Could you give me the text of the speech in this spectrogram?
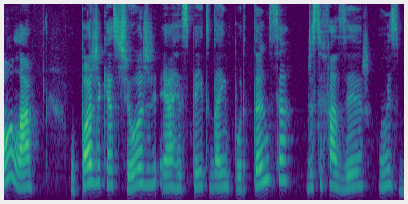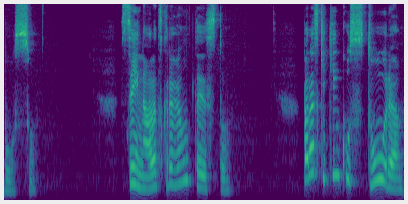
Olá! O podcast hoje é a respeito da importância de se fazer um esboço. Sim, na hora de escrever um texto. Parece que quem costura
